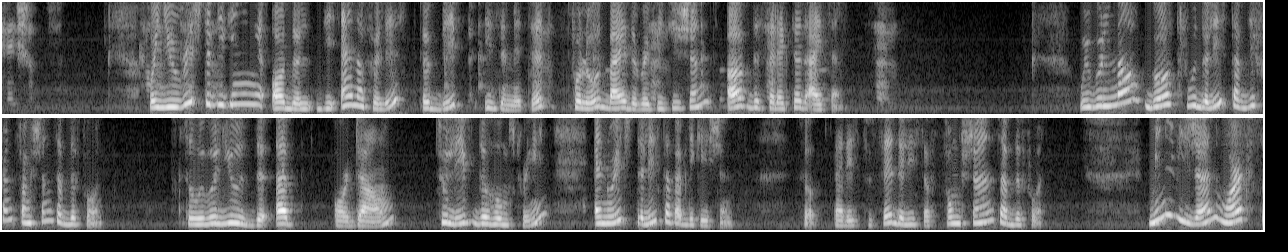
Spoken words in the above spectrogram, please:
Applications. When you reach the beginning or the, the end of a list, a beep is emitted, followed by the repetition of the selected item. We will now go through the list of different functions of the phone. So we will use the up or down to leave the home screen and reach the list of applications. So that is to say the list of functions of the phone. Minivision works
